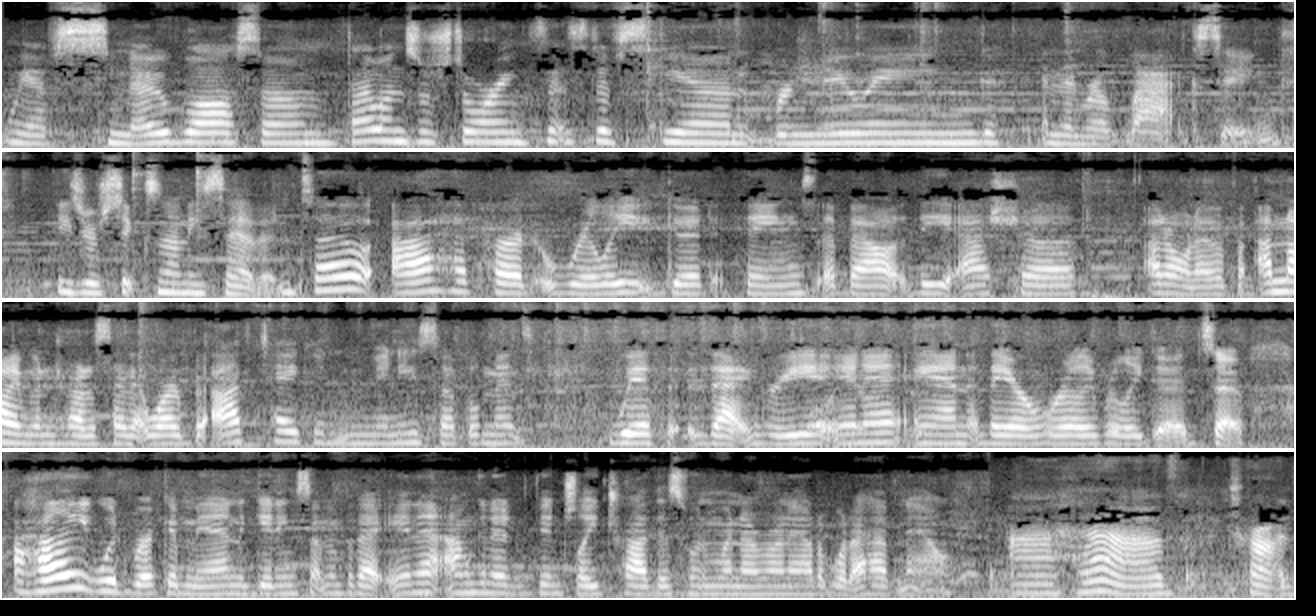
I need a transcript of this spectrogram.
We have snow blossom. That one's restoring sensitive skin, renewing, and then relaxing. These are $6.97. So I have heard really good things about the Asha, I don't know, if, I'm not even gonna try to say that word, but I've taken many supplements with that ingredient in it and they are really, really good. So I highly would recommend getting something with that in it. I'm gonna eventually try this one when I run out of what I have now. I have tried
